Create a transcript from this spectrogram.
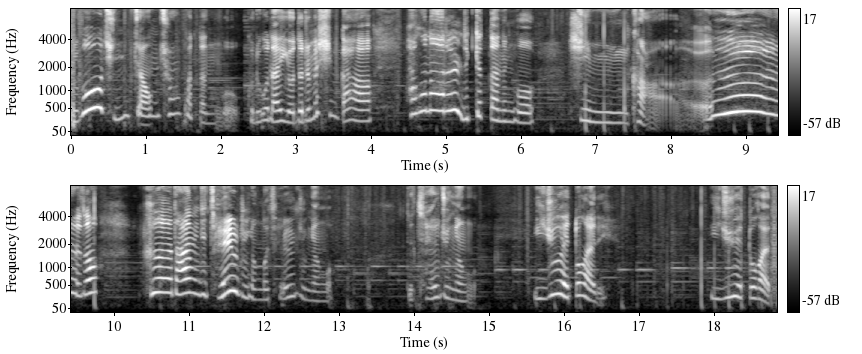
그리고 진짜 엄청 아팠다는 거. 그리고 나의 여드름을 심가 하구나를 느꼈다는 거. 심가. 그래서, 그 다음 이제 제일 중요한 거, 제일 중요한 거. 이제 제일 중요한 거. 2주에 또 가야 돼. 2주에 또 가야 돼.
